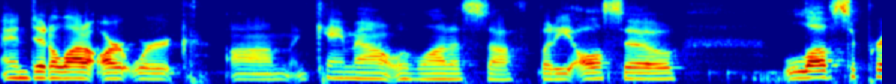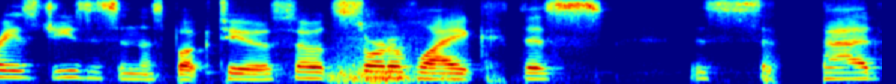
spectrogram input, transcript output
and did a lot of artwork um and came out with a lot of stuff, but he also loves to praise Jesus in this book too. So it's sort of like this this sad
